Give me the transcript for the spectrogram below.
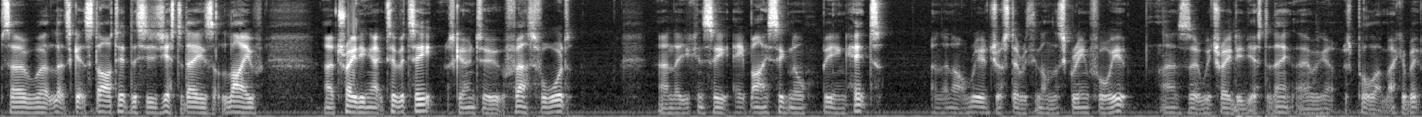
so uh, let's get started. This is yesterday's live uh, trading activity. Just going to fast forward, and you can see a buy signal being hit, and then I'll readjust everything on the screen for you as uh, we traded yesterday. There we go, just pull that back a bit.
